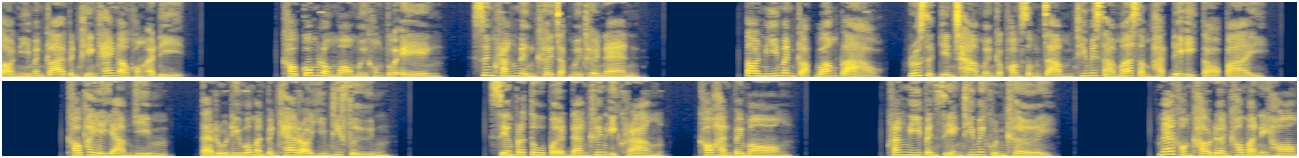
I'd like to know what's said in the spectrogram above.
ตอนนี้มันกลายเป็นเพียงแค่เงาของอดีต เขาก้มลงมองมือของตัวเอง ซึ่งครั้งหนึ่งเคยจับมือเธอแน่น ตอนนี้มันกลับว่างเปล่า รู้สึกเย็นชาเหมือนกับความทรงจำที่ไม่สามารถสัมผัสได้อีกต่อไป เขาพยายามยิ้ม แต่รู้ดีว่ามันเป็นแค่รอยยิ้มที่ฝืน เสียงประตูเปิดดังขึ้นอีกครั้ง เขาหันไปมอง ครั้งนี้เป็นเสียงที่ไม่คุ้นเคย แม่ของเขาเดินเข้ามาในห้อง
